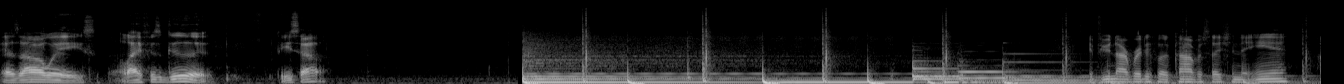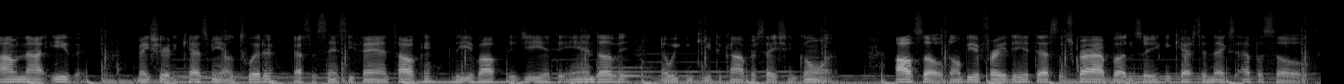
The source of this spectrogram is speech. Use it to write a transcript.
as always, life is good. Peace out. If you're not ready for the conversation to end, I'm not either. Make sure to catch me on Twitter. That's a Cincy fan talking. Leave off the G at the end of it, and we can keep the conversation going. Also, don't be afraid to hit that subscribe button so you can catch the next episodes.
